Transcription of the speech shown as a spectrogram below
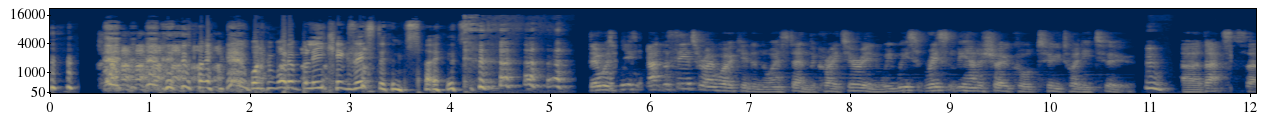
like, what, what a bleak existence. There was at the theatre I work in in the West End, the Criterion. We, we recently had a show called Two Twenty Two. Hmm. Uh, that's uh,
